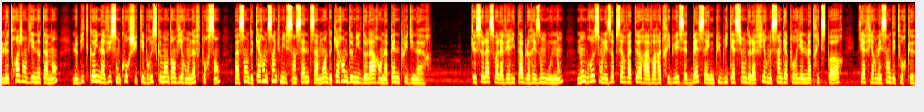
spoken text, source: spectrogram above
Le 3 janvier notamment, le Bitcoin a vu son cours chuter brusquement d'environ 9%, passant de 45 500 cents à moins de 42 000 dollars en à peine plus d'une heure. Que cela soit la véritable raison ou non, nombreux sont les observateurs à avoir attribué cette baisse à une publication de la firme singapourienne Matrixport, qui affirmait sans détour que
